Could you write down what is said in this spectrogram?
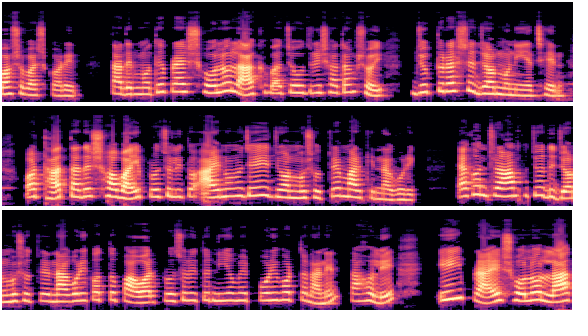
বসবাস করেন। তাদের মধ্যে প্রায় ষোলো লাখ বা চৌত্রিশ শতাংশই যুক্তরাষ্ট্রে জন্ম নিয়েছেন। অর্থাৎ তাদের সবাই প্রচলিত আইন অনুযায়ী জন্মসূত্রে মার্কিন নাগরিক। এখন ট্রাম্প যদি জন্মসূত্রে নাগরিকত্ব পাওয়ার প্রচলিত নিয়মের পরিবর্তন আনেন, তাহলে এই প্রায় ষোলো লাখ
